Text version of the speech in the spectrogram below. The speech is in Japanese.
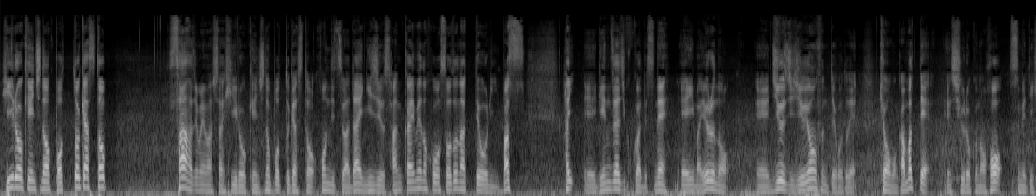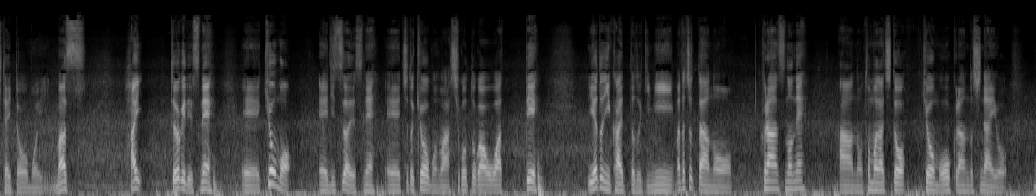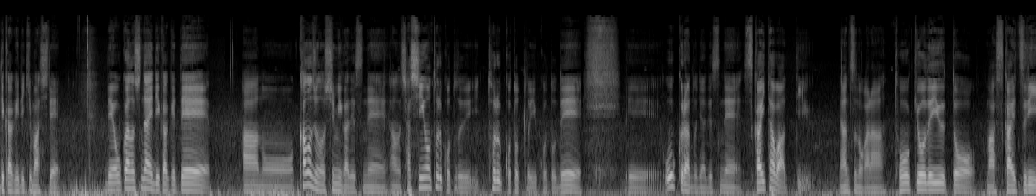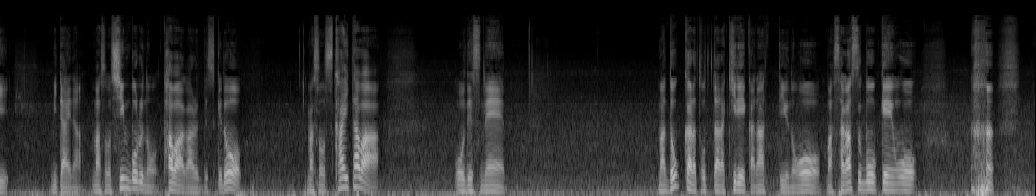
ヒーローケンチのポッドキャスト。さあ始まりました。ヒーローケンチのポッドキャスト。本日は第23回目の放送となっております。はい、えー、現在時刻はですね、えー、今夜の、えー、10時14分ということで今日も頑張って、え、収録の方進めていきたいと思います。はいというわけでですね、えー、今日も、えー、実はですね、えー、ちょっと今日もまあ仕事が終わって宿に帰った時にまたちょっとあのフランスのねあの友達と今日もオークランド市内を出かけてきまして、で、オークランド市内出かけて、あの、彼女の趣味がですね、あの、写真を撮ることで、撮ることということで、えー、オークランドにはですね、スカイタワーっていう、なんつうのかな、東京で言うと、まあ、スカイツリーみたいな、まあ、そのシンボルのタワーがあるんですけど、まあ、そのスカイタワーをですね、まあ、どっから撮ったら綺麗かなっていうのを、まあ、探す冒険を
